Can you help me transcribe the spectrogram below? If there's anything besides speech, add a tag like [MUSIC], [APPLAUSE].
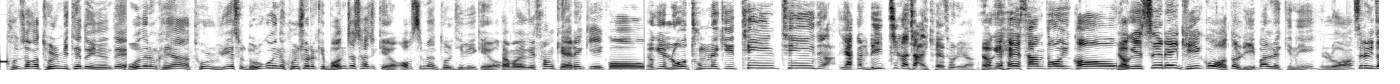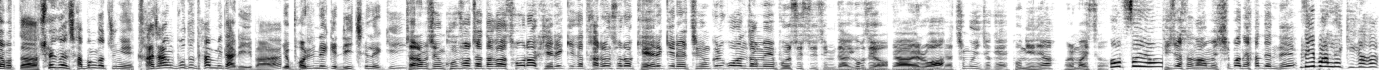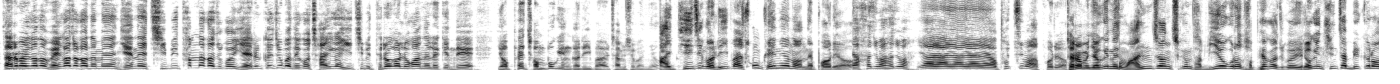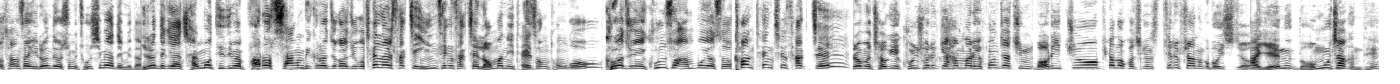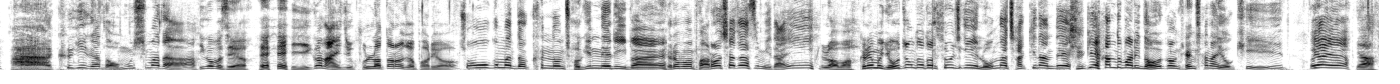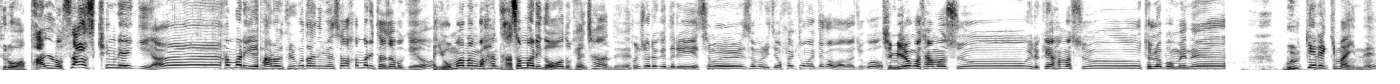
군소가 돌 밑에도 있는데 오늘은 그냥 돌 위에서 놀고 있는 군소 이렇게 먼저 찾을게요. 없으면 돌 디빌게요. 자뭐 여기 성게 레끼 있고 여기 로 둥레 끼 팅팅 약간 리찌가 자 개소리야. 여기 해삼도 있고 여기 쓰레기 있고 어떤 리발 레끼니? 일로와. 쓰레기 잡았다. 최근 잡은 것 중에 가장 뿌듯합니다 리발. 이거 버린 레끼 리치레끼. 자 여러분 지금 군소 찾다가 소라게 레끼가 다른 소라게 레끼를 지금 끌고 간 장면을 볼수 있습니다. 이거 보세요. 야 일로와. 야 친구 인 척해. 돈 있냐? 얼마 있어? 없어요. 뒤져서 나오면 10원에 한 대인데? 리발 레끼가. 자 여러분 이거는 왜 가져가냐면 얘네 집이 탐나가지고 얘를 끄집어내고 자기가 이 집에 들어가려고 하는 렉인데 옆에 전복인가 리발? 잠시만요. 아이 뒤진 거 리발 손 괜히 넣었네 버려. 야 하지마 하지마. 야야야야야 붙지마 버려. 자 여러분 여기는 완전 지금 다 미역으로 덮여가지고 여긴 진짜 미끄러워서 항상 이런 데 오시면 조심해야 됩니다. 이런 데 그냥 잘못 디디면 바로 싹 미끄러져가지고 채널 삭제 인생 삭제 러머니 대성통곡. 그 와중에 군소 안 보여서 컨텐츠 삭제? 여러분 저기 군소 이렇게 한 마리 혼자 지금 머리 쭉 펴놓고 지금 스트립쇼 하는 거 보이시죠? 아 얘는 너무 작은데? 아 크기가 너무 심하다. 이거 보세요. [LAUGHS] 헤헤 이건 아니지. 굴러 떨어져 버려 조금만 더 큰 놈 저기 있네 리발. 여러분 바로 찾았습니다. 이. 일로 와봐. 그러면 요 정도도 솔직히 론나 작긴 한데 두 개 한두 마리 넣을 건 괜찮아요 킷 어, 야야야. 야 들어와. 발로 사스킹 레기. 아 한 마리 바로 들고 다니면서 한 마리 더 잡을게요. 아, 요만한 거 한 다섯 마리 넣어도 괜찮은데. 분쇼레개들이 스물스물 이제 활동할 때가 와가지고 지금 이런 거 사면 쑥 이렇게 한번 쑥 들러보면은 물개래끼만 있네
